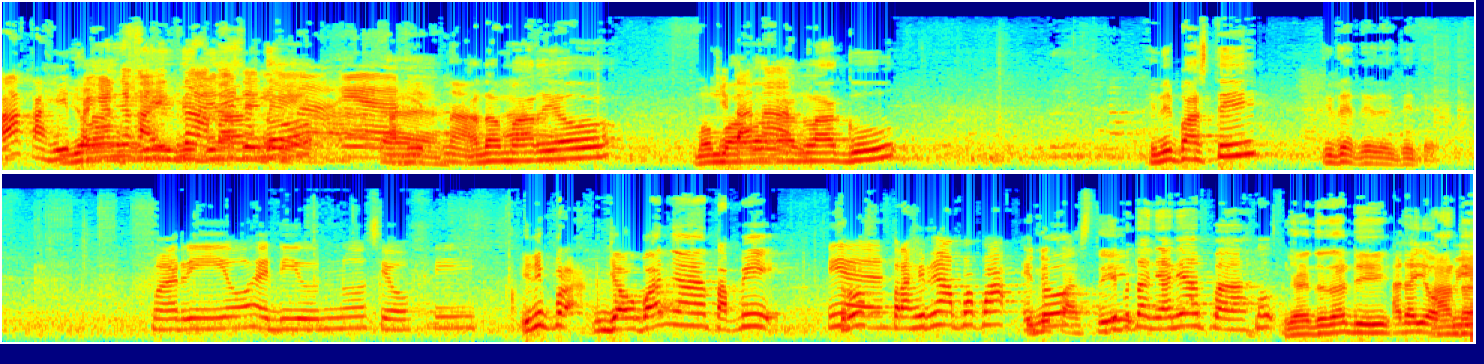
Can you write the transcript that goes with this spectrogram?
Ah, kahit. Yofi Pengennya kahitna apa sih ini? Iya. Ada Mario membawakan Kitanan. lagu. Ini pasti titik titik titik. Mario, Hedi Yunus, Yofi. Ini per- jawabannya, tapi Iya. terus terakhirnya apa, Pak? Ini pasti Jadi pertanyaannya apa? Ya itu tadi. Ada Yofi. Ada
